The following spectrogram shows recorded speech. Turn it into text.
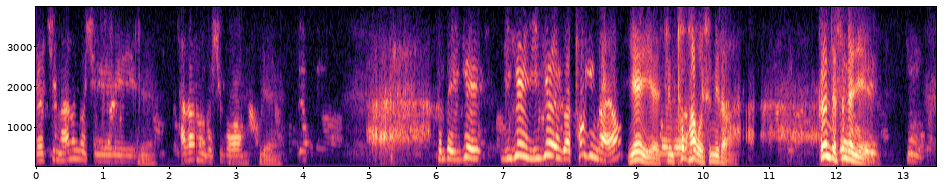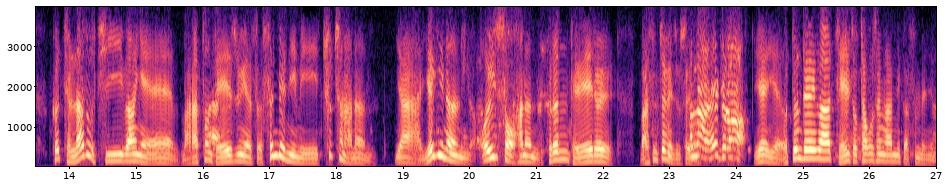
열심히 하는 것이 예. 잘하는 것이고, 예. 근데 이게, 이게, 이게 그 톡인가요? 예, 예. 지금 톡 하고 있습니다. 그런데 선배님, 음. 그 전라도 지방의 마라톤 아. 대회 중에서 선배님이 추천하는, 야, 여기는 어디서 하는 그런 대회를 말씀 좀 해주세요. 하나 해주라. 예, 예. 어떤 대회가 제일 좋다고 생각합니까, 선배님은?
